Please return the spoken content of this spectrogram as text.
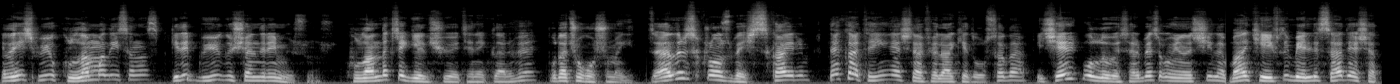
Ya da hiç büyü kullanmadıysanız gidip büyü güçlendiremiyorsunuz. Kullandıkça gelişiyor yetenekler ve bu da çok hoşuma gitti. The Elder Scrolls 5 Skyrim ne kadar teknik açıdan felaket olsa da içerik bolluğu ve serbest oynanışıyla bana keyifli belli saat yaşattı.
